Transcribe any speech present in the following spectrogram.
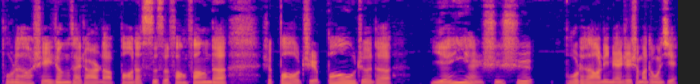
不知道谁扔在这儿了，包的四四方方的，是报纸包着的，严严实实，不知道里面是什么东西。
